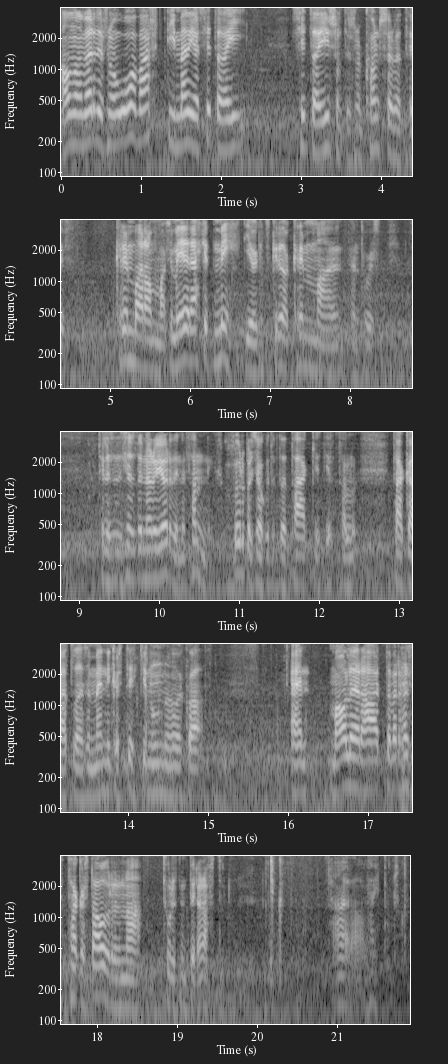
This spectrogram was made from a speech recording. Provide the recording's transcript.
á það verður svona óvart í með því að sitta það í sitta það í svolítið svona konservativ krimmaramma sem er ekkert mitt ég hef ekkert skrifað krimma en, en þú veist til þess að þetta sé svolítið nærðu jörðinni þannig sko. svo er bara að sjá hvernig þetta takist ég er að um taka alla þessa menningarstyrki núna og eitthvað en málið er að þetta verður helst að takast áður en að túrismin byrjar aftur það er aðal hættan sko.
